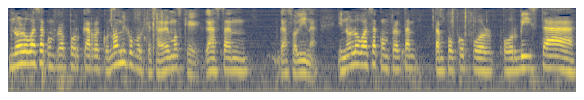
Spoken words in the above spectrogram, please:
No lo vas a comprar por carro económico porque sabemos que gastan gasolina y no lo vas a comprar tan, tampoco por por vista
